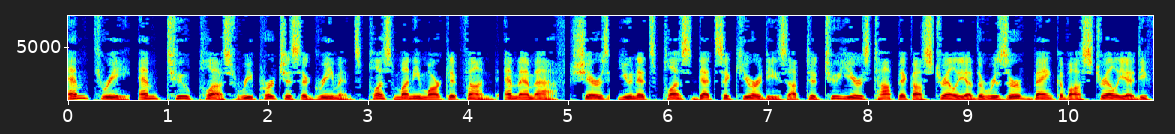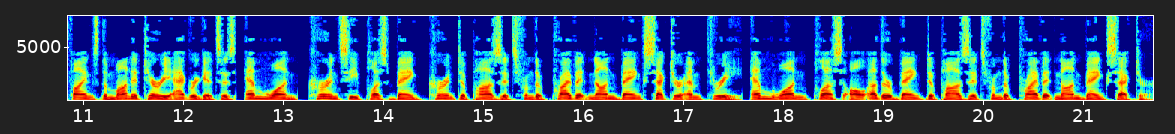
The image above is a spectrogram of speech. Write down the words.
M3, M2 plus repurchase agreements plus money market fund MMF shares, units plus debt securities up to two years Topic Australia The Reserve Bank of Australia defines the monetary aggregates as, M1, currency plus bank current deposits from the private non-bank sector M3, M1 plus all other bank deposits from the private non-bank sector,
